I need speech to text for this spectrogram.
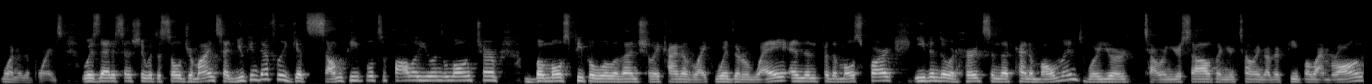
one of the points was that essentially with the soldier mindset, you can definitely get some people to follow you in the long term, but most people will eventually kind of like wither away. And then for the most part, even though it hurts in the kind of moment where you're telling yourself and you're telling other people I'm wrong,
